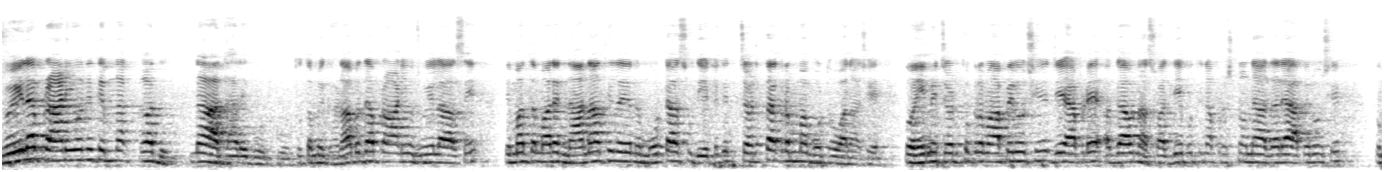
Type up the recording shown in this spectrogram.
જોયેલા પ્રાણીઓને તેમના કદના આધારે ગોઠવો. તો તમે ઘણા બધા પ્રાણીઓ જોયેલા હશે, તેમાં તમારે નાનાથી લઈને મોટા સુધી એટલે કે ચડતા ક્રમમાં ગોઠવવાના છે. તો અહીં મેં ચડતો ક્રમ આપેલો છે, જે આપણે અગાઉના સ્વાધ્યાયપોથીના પ્રશ્નોના આધારે આપેલો છે. તો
